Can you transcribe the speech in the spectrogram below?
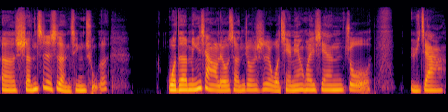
呃神智是很清楚的。我的冥想流程就是我前面会先做瑜伽。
